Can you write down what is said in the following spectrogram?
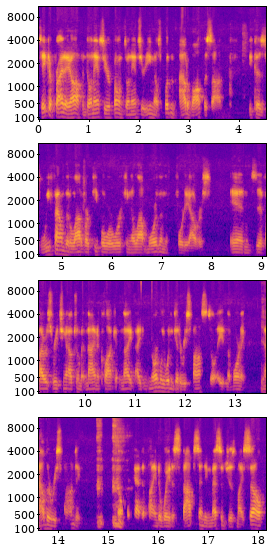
Take a Friday off and don't answer your phones, don't answer your emails, put an out of office on because we found that a lot of our people were working a lot more than the 40 hours. And if I was reaching out to them at nine o'clock at night, I normally wouldn't get a response until eight in the morning. Yeah. Now they're responding. I've had to find a way to stop sending messages myself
